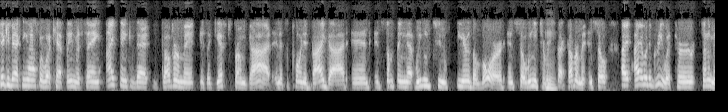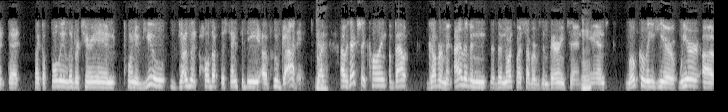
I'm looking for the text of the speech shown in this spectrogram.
piggybacking off of what Kathleen was saying, I think that government is a gift from God and it's appointed by God, and it's something that we need to fear the Lord, and so we need to hmm. respect government. And so I, I would agree with her sentiment that like a fully libertarian point of view doesn't hold up the sanctity of who got it. But I was actually calling about government. I live in the, the northwest suburbs in Barrington, Mhm. and locally here we're uh,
